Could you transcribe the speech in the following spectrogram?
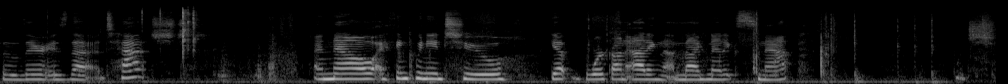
So there is that attached. And now I think we need to, yep, work on adding that magnetic snap, which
